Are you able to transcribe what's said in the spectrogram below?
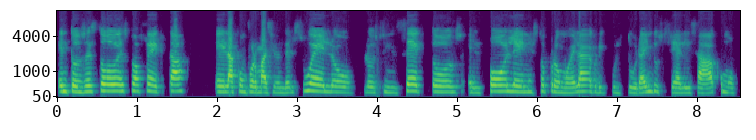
Entonces todo esto afecta eh, la conformación del suelo, los insectos, el polen, esto promueve la agricultura industrializada como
